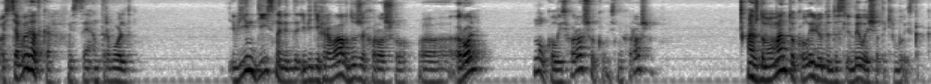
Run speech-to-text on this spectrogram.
ось ця вигадка, ось цей Антервольт, він дійсно від, відігравав дуже хорошу е, роль. Ну, колись хорошу, колись не хорошу. Аж до моменту, коли люди дослідили, що таке блискавка.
